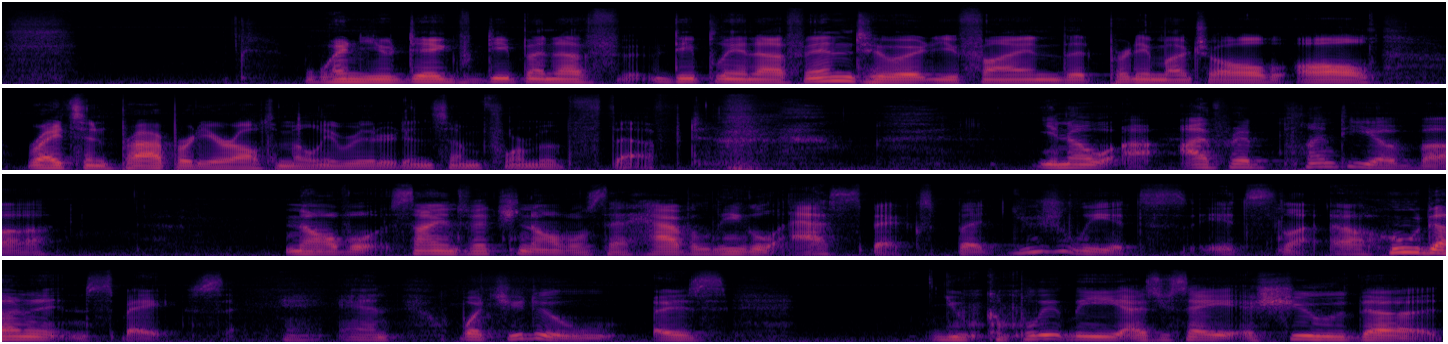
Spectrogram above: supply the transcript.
when you dig deep enough, deeply enough into it, you find that pretty much all, all rights and property are ultimately rooted in some form of theft. You know, I've read plenty of uh, novel science fiction novels that have legal aspects, but usually it's it's like a who done it in space. And what you do is you completely, as you say, eschew the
